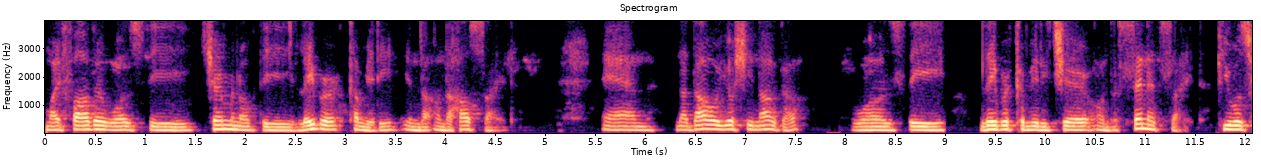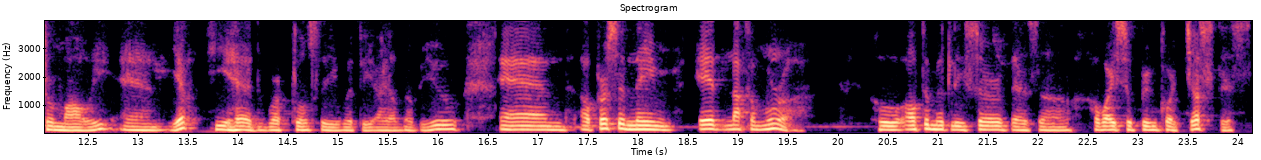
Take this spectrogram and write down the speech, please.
my father was the chairman of the labor committee in the, on the House side. And Nadao Yoshinaga was the labor committee chair on the Senate side. He was from Maui, and yep, he had worked closely with the ILWU. And a person named Ed Nakamura, who ultimately served as a Hawaii Supreme Court justice,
